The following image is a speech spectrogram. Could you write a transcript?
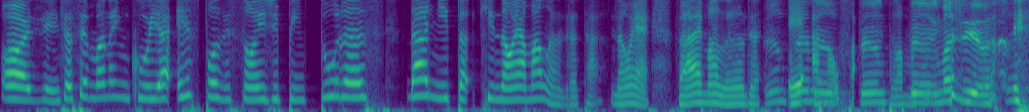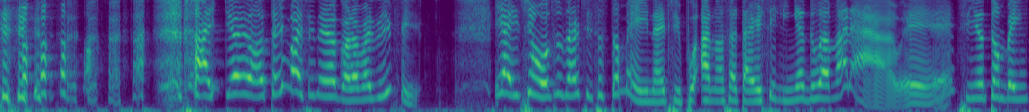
Ó, gente, a semana incluía exposições de pinturas da Anitta, que não é a malandra, tá? Não é. Vai, malandra. É a Malfatti, pelo amor de Deus. Imagina. Ai, que eu até imaginei agora, mas enfim. E aí tinha outros artistas também, né? Tipo a nossa Tarcilinha do Amaral. É. Tinha também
